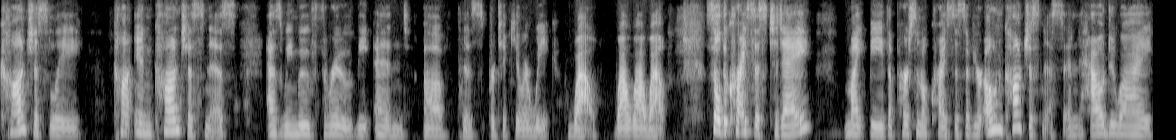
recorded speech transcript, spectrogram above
consciously con- in consciousness as we move through the end of this particular week. Wow. Wow, wow, wow. So the crisis today might be the personal crisis of your own consciousness and how do I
